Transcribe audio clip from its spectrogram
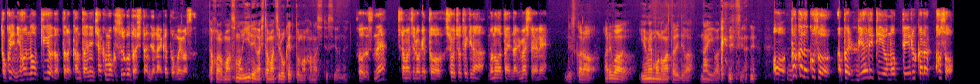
特に日本の企業だったら簡単に着目することはしたんじゃないかと思います。だからまあそのいい例が下町ロケットの話ですよね。そうですね。下町ロケット象徴的な物語になりましたよね。ですからあれは夢物語ではないわけですよね。あだからこそやっぱりリアリティを持っているからこそ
